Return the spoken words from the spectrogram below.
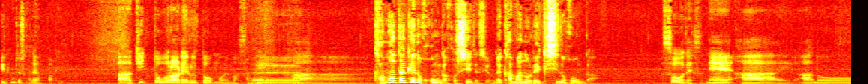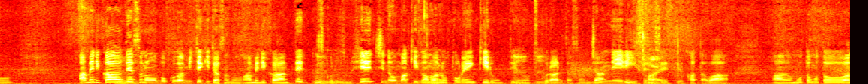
いるんですかねやっぱり。ああきっとおられると思いますね。へー。は窯だけの本が欲しいですよね。窯の歴史の本が。そうですね。はい。あのアメリカでその、僕が見てきたそのアメリカで作るうんその平地の巻き釜のトレンキルンっていうのを作られたそのジャンニー・リー先生っていう方はもともと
